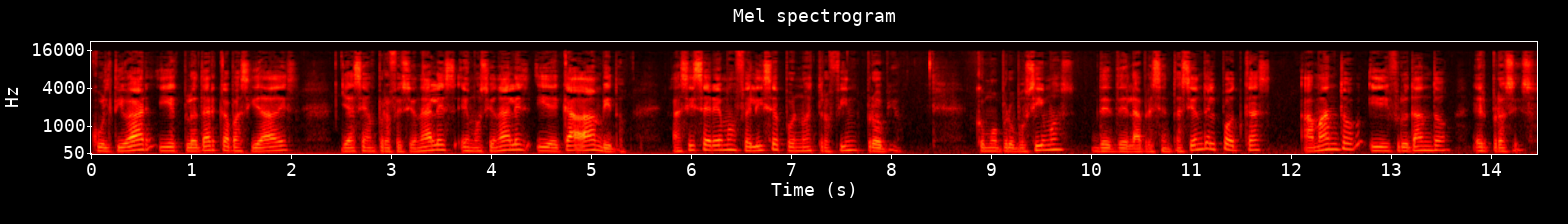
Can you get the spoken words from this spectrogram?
cultivar y explotar capacidades, ya sean profesionales, emocionales y de cada ámbito. Así seremos felices por nuestro fin propio. Como propusimos desde la presentación del podcast, amando y disfrutando el proceso.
